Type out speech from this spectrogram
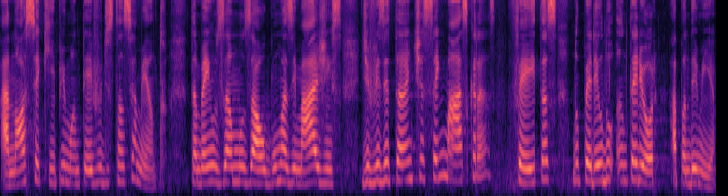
A nossa equipe manteve o distanciamento. Também usamos algumas imagens de visitantes sem máscara feitas no período anterior à pandemia.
